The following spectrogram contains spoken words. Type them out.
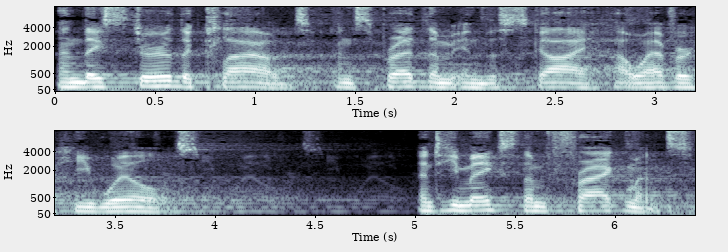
And they stir the clouds and spread them in the sky however He wills. And He makes them fragments,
